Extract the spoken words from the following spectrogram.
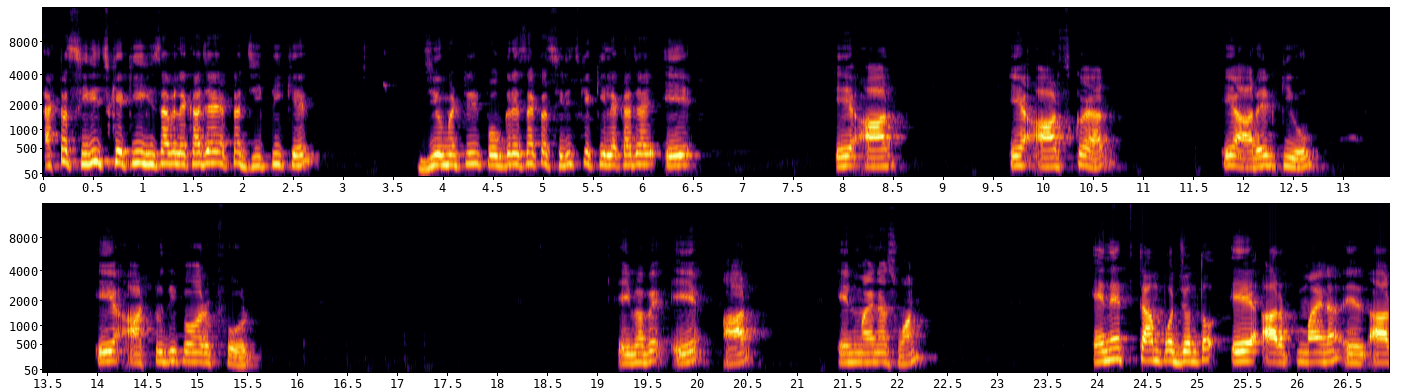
একটা সিরিজকে কি হিসাবে লেখা যায়? একটা জিপিকে জিওমেট্রির প্রোগ্রেসে একটা সিরিজকে কি লেখা যায়? এ এ আর এ আর স্কোয়ার এ আর এর cube A R to the power four এইভাবে A R N minus one এনের টার্ম পর্যন্ত A R minus A R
